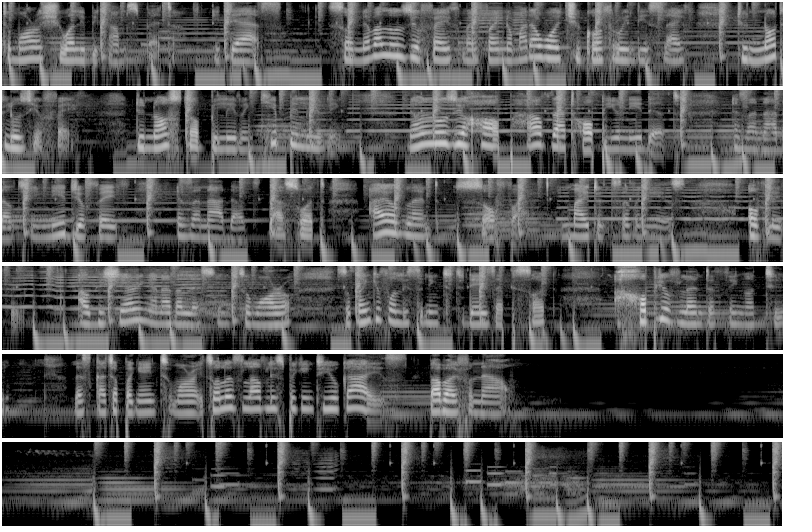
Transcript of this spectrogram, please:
Tomorrow surely becomes better. It does. So never lose your faith, my friend. No matter what you go through in this life, do not lose your faith. Do not stop believing. Keep believing. Don't lose your hope. Have that hope. You need it as an adult. You need your faith as an adult. That's what I have learned so far in my 27 years of living. I'll be sharing another lesson tomorrow. So thank you for listening to today's episode. I hope you've learned a thing or two. Let's catch up again tomorrow. It's always lovely speaking to you guys. Bye bye for now.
